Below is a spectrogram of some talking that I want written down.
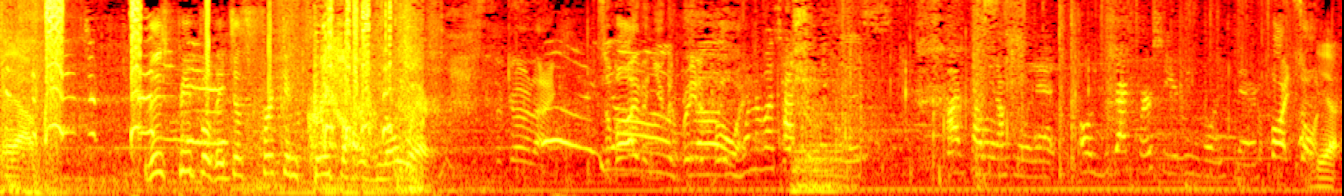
Yeah. These people, they just freaking creep out of nowhere. This is the Gulag. Survive and you can Yo, bro, redeploy. One of us has to win this. I'm probably not gonna win it. Oh, you're back first, so you're gonna go into there. Fight's on. Yeah.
